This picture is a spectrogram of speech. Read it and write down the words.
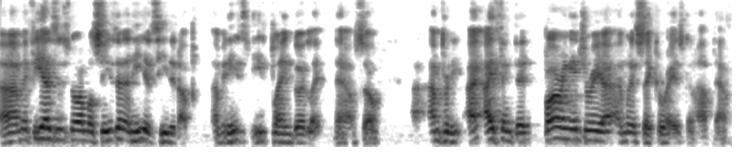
um, if he has his normal season, and he is heated up. I mean, he's he's playing good late now, so I'm pretty. I, I think that barring injury, I'm going to say Correa is going to opt out.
